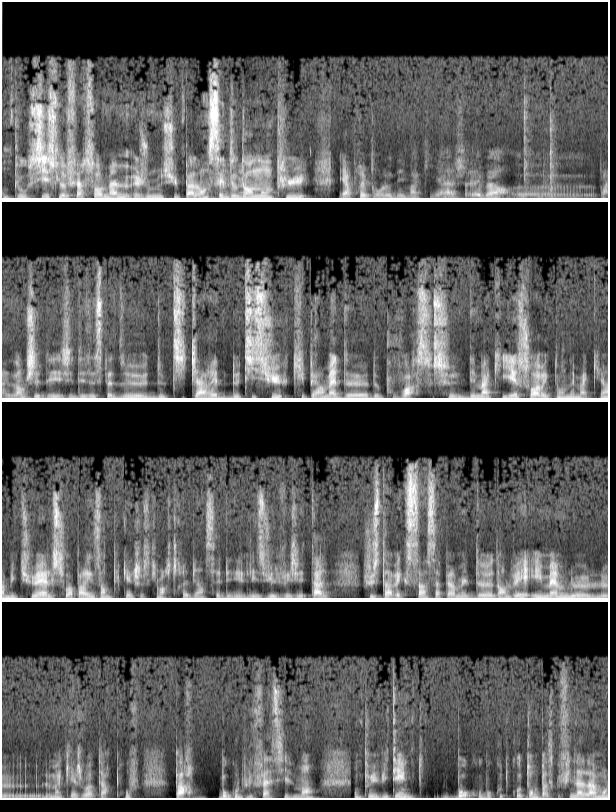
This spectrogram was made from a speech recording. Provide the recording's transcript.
On peut aussi se le faire soi-même. Je me suis pas lancée dedans non plus. Et après pour le démaquillage, eh ben, euh, par exemple j'ai des, des, espèces de, de, petits carrés de tissu qui permettent de, de, pouvoir se démaquiller, soit avec ton démaquillant habituel, soit par exemple quelque chose qui marche très bien, c'est les, les, huiles végétales. Juste avec ça, ça permet d'enlever. et même le, le, le, maquillage waterproof part beaucoup plus facilement. On peut éviter beaucoup beaucoup de coton parce qu'au final là, moi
